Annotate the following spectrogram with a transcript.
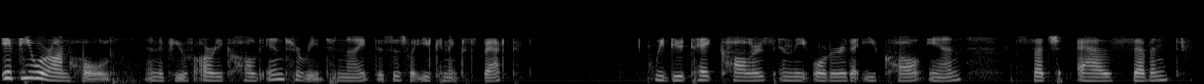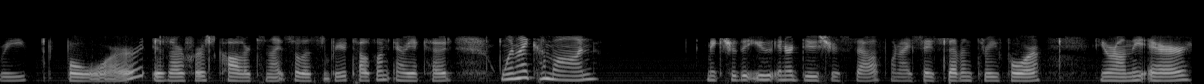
if you were on hold, and if you've already called in to read tonight, this is what you can expect. We do take callers in the order that you call in, such as 734 is our first caller tonight, so listen for your telephone area code. When I come on, make sure that you introduce yourself. When I say 734, you're on the air.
